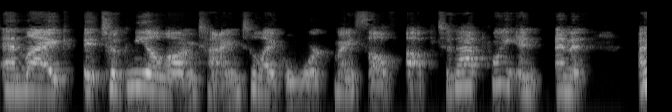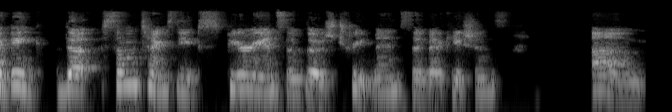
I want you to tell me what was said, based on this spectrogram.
And like it took me a long time to like work myself up to that point. And and it, i think the sometimes the experience of those treatments and medications um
